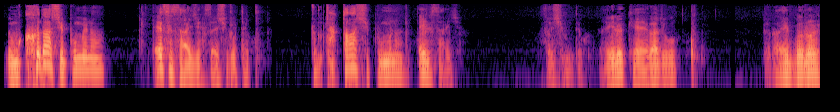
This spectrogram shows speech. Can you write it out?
너무 크다 싶으면은 S 사이즈 쓰시고 되고 좀 작다 싶으면은 L 사이즈 쓰시면 되고 자, 이렇게 해가지고 드라이브를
